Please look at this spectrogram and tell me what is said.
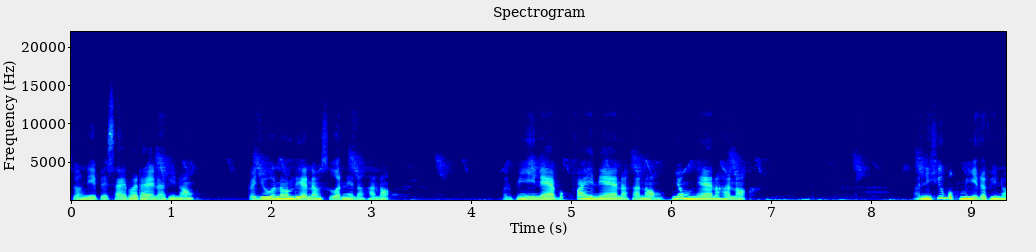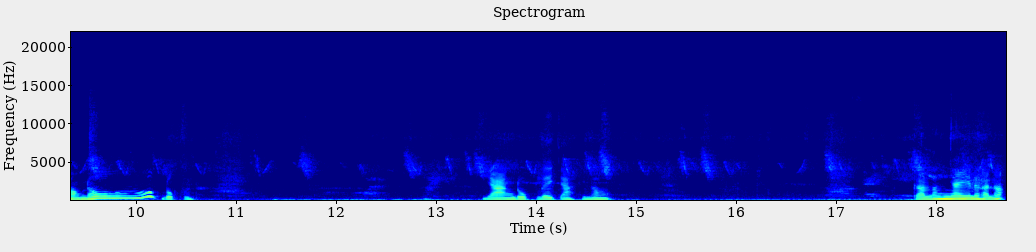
ช่วงนี้ไปไซบ่ได้นะพี่น้องก็อยู่น้องเรียนน้ำสวนนี่แล้วค่ะเนาะบักหมี่แน่บักไฟแน่นะคะเนาะบักย่อมแน่นะคะเนาะอันนี้คือบักหมี่แล้วพี่น้องดกดกพุ่นย่างดกเลยจ้ะพี่น้องกำลังไงเลยค่ะเนาะ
